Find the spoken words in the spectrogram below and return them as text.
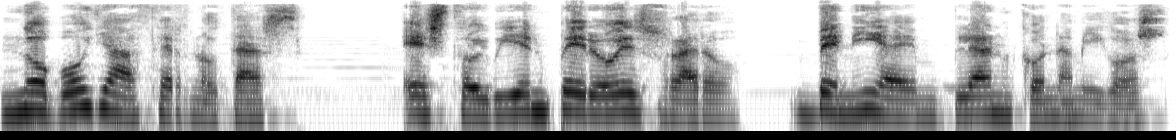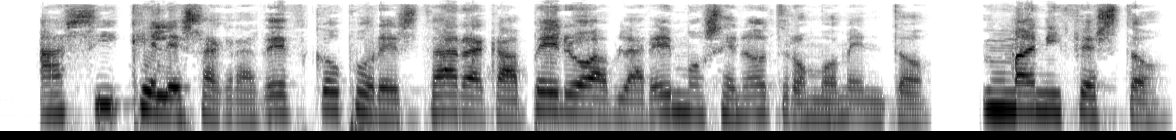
no voy a hacer notas. Estoy bien pero es raro, venía en plan con amigos, así que les agradezco por estar acá pero hablaremos en otro momento, manifestó.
